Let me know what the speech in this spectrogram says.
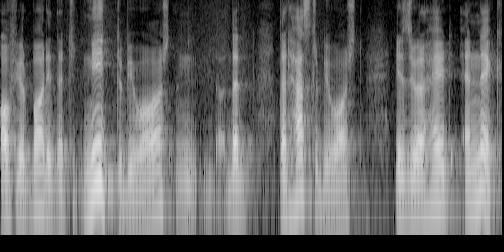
of your body that you need to be washed, that, that has to be washed, is your head and neck.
